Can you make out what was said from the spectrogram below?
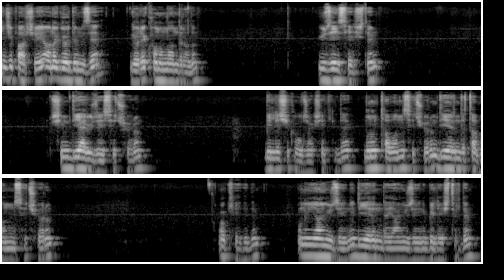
İkinci parçayı ana gövdemize göre konumlandıralım. Yüzeyi seçtim. Şimdi diğer yüzeyi seçiyorum birleşik olacak şekilde. Bunun tabanını seçiyorum. Diğerinde tabanını seçiyorum. Okey dedim. Bunun yan yüzeyini, diğerinde yan yüzeyini birleştirdim.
